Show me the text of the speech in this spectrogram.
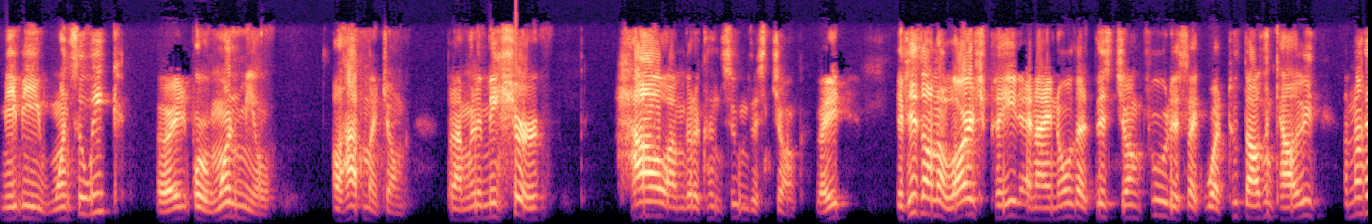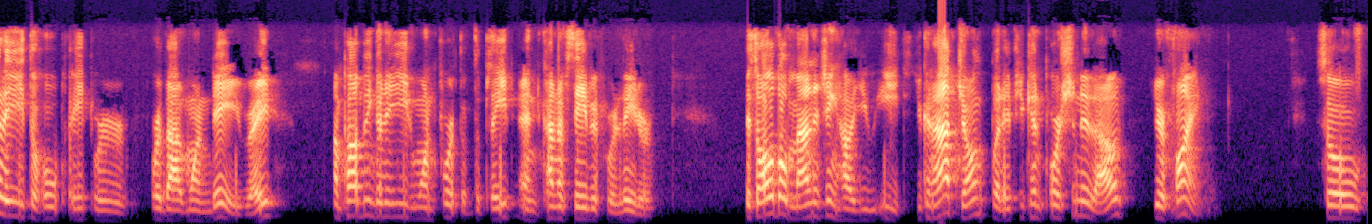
Maybe once a week, all right, for one meal, I'll have my junk, but I'm gonna make sure how I'm gonna consume this junk, right? If it's on a large plate and I know that this junk food is like what 2,000 calories, I'm not gonna eat the whole plate for for that one day, right? I'm probably going to eat one fourth of the plate and kind of save it for later. It's all about managing how you eat. You can have junk, but if you can portion it out, you're fine. So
